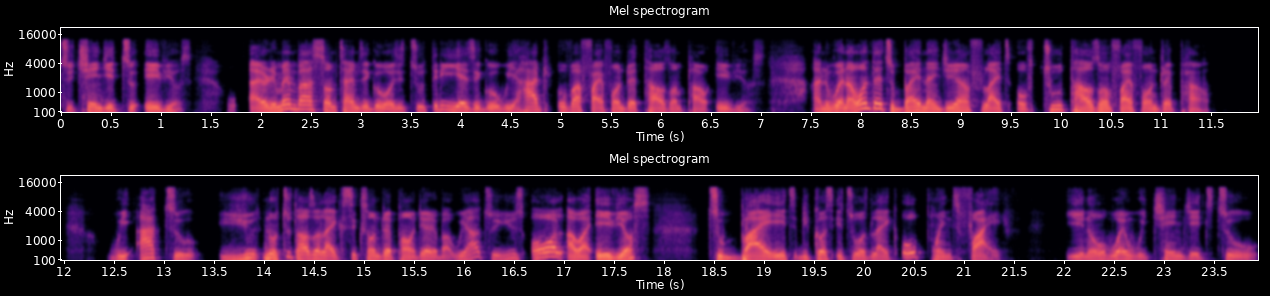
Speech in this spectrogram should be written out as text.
to change it to Avios. I remember sometimes ago, was it two, three years ago, we had over 500,000 pound Avios. And when I wanted to buy Nigerian flights of 2,500 pound, we had to use, no, 2,000 like 600 pound there, but we had to use all our Avios to buy it because it was like 0.5, you know, when we change it to,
